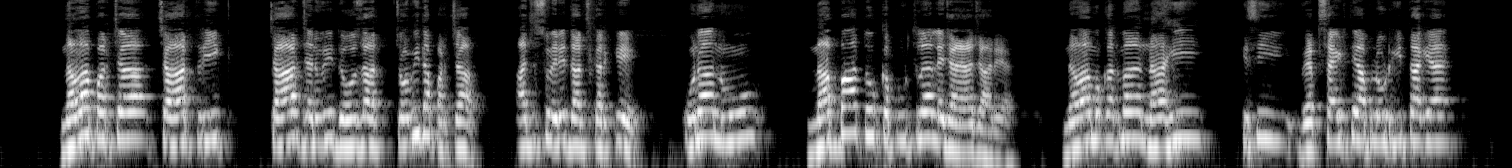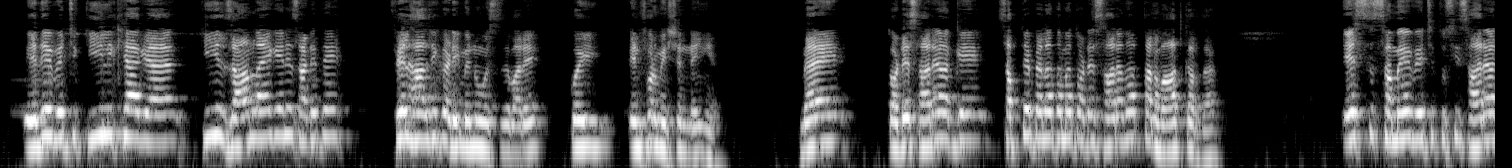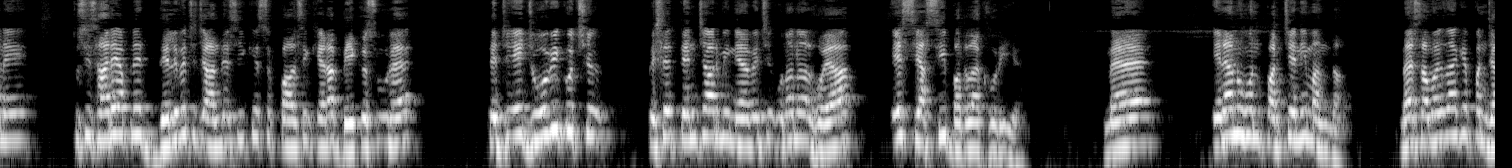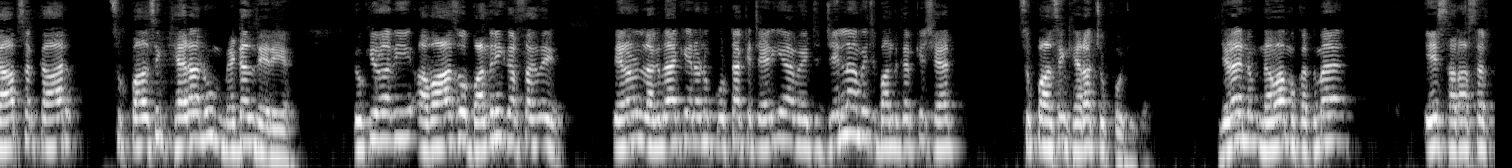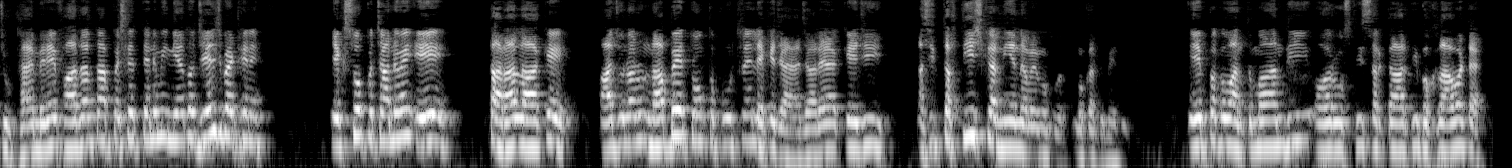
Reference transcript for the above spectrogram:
ਨਵਾਂ ਪਰਚਾ 4 ਤਰੀਕ 4 ਜਨਵਰੀ 2024 ਦਾ ਪਰਚਾ ਅੱਜ ਸਵੇਰੇ ਦਰਜ ਕਰਕੇ ਉਹਨਾਂ ਨੂੰ ਨਾਭਾ ਤੋਂ ਕਪੂਰਥਲਾ ਲਿਜਾਇਆ ਜਾ ਰਿਹਾ। ਨਵਾਂ ਮੁਕੱਦਮਾ ਨਾ ਹੀ ਕਿਸੇ ਵੈਬਸਾਈਟ ਤੇ ਅਪਲੋਡ ਕੀਤਾ ਗਿਆ ਹੈ। ਇਹਦੇ ਵਿੱਚ ਕੀ ਲਿਖਿਆ ਗਿਆ ਹੈ, ਕੀ ਇਲਜ਼ਾਮ ਲਾਏ ਗਏ ਨੇ ਸਾਡੇ ਤੇ, ਫਿਲਹਾਲ ਦੀ ਘੜੀ ਮੈਨੂੰ ਇਸ ਦੇ ਬਾਰੇ ਕੋਈ ਇਨਫੋਰਮੇਸ਼ਨ ਨਹੀਂ ਹੈ। ਮੈਂ ਤੁਹਾਡੇ ਸਾਰਿਆਂ ਅੱਗੇ ਸਭ ਤੋਂ ਪਹਿਲਾਂ ਤਾਂ ਮੈਂ ਤੁਹਾਡੇ ਸਾਰਿਆਂ ਦਾ ਧੰਨਵਾਦ ਕਰਦਾ। ਇਸ ਸਮੇਂ ਵਿੱਚ ਤੁਸੀਂ ਸਾਰਿਆਂ ਨੇ, ਤੁਸੀਂ ਸਾਰੇ ਆਪਣੇ ਦਿਲ ਵਿੱਚ ਜਾਣਦੇ ਸੀ ਕਿ ਸੁਖਪਾਲ ਸਿੰਘ ਖਹਿਰਾ ਬੇਕਸੂਰ ਹੈ ਤੇ ਇਹ ਜੋ ਵੀ ਕੁਝ ਪਿਛਲੇ 3-4 ਮਹੀਨਿਆਂ ਵਿੱਚ ਉਹਨਾਂ ਨਾਲ ਹੋਇਆ, ਇਹ ਸਿਆਸੀ ਬਦਲਾਖੋਰੀ ਹੈ। ਮੈਂ ਇਹਨਾਂ ਨੂੰ ਹੁਣ ਪਰਚੇ ਨਹੀਂ ਮੰਨਦਾ। ਮੈਂ ਸਮਝਦਾ ਕਿ ਪੰਜਾਬ ਸਰਕਾਰ ਸੁਖਪਾਲ ਸਿੰਘ ਖਹਿਰਾ ਨੂੰ ਮੈਡਲ ਦੇ ਰਹੀ ਹੈ, ਕਿਉਂਕਿ ਉਹਨਾਂ ਦੀ ਆਵਾਜ਼ ਉਹ ਬੰਦ ਨਹੀਂ ਕਰ ਸਕਦੇ। ਤੇ ਇਹਨਾਂ ਨੂੰ ਲੱਗਦਾ ਕਿ ਇਹਨਾਂ ਨੂੰ ਕੋਟਾ ਕਚਹਿਰੀਆਂ ਵਿੱਚ, ਜੇਲ੍ਹਾਂ ਵਿੱਚ ਬੰਦ ਕਰਕੇ ਸ਼ਾਇਦ ਸੁਖਪਾਲ ਸਿੰਘ ਖਹਿਰਾ ਚੁੱਪ ਹੋ ਜਾਊਗਾ। ਜਿਹੜਾ ਨਵਾਂ ਮੁਕੱਦਮਾ ਹੈ, ਇਹ ਸਰਾਸਰ ਝੂਠਾ ਹੈ। ਮੇਰੇ ਫਾਦਰ ਤਾਂ ਪਿਛਲੇ 3 ਮਹੀਨਿਆਂ ਤੋਂ ਜੇਲ੍ਹ 'ਚ ਬੈਠੇ ਨੇ। 195 ਏ ਧਾਰਾ ਲਾ ਕੇ ਅੱਜ ਉਹਨਾਂ ਨੂੰ ਨਾਭੇ ਤੋਂ ਕਪੂਰਥਲੇ ਲੈ ਕੇ ਜਾਇਆ ਜਾ ਰਿਹਾ ਕਿ ਜੀ, ਅਸੀਂ ਤਫਤੀਸ਼ ਕਰਨੀ ਹੈ ਨਵੇਂ ਮੁਕ- ਮੁਕੱਦਮੇ ਦੀ। ਇਹ ਭਗਵੰਤ ਮਾਨ ਦੀ ਔਰ ਉਸ ਦੀ ਸਰਕਾਰ ਦੀ ਬਖਲਾਵਟ ਹੈ।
